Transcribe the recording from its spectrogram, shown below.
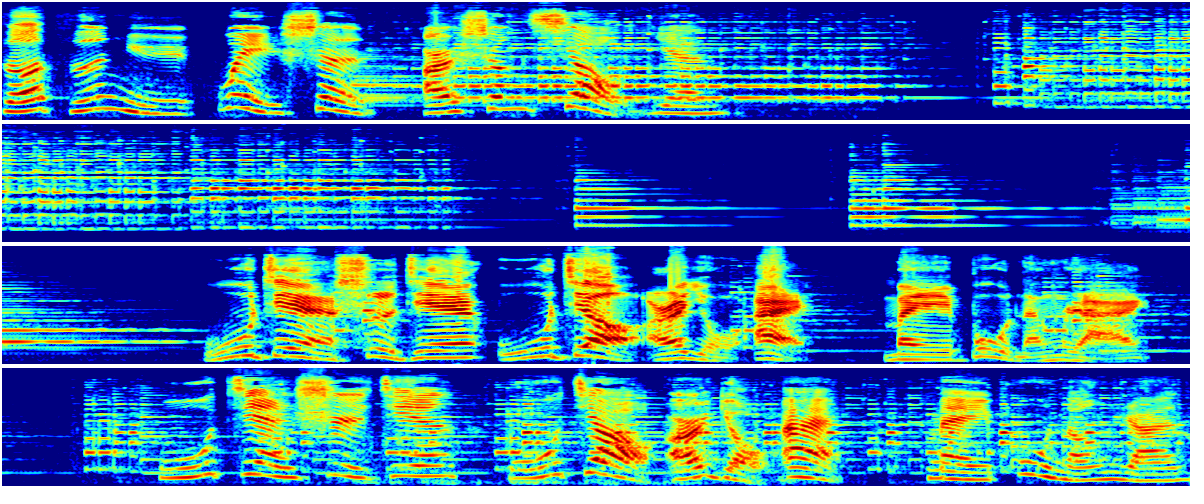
则子女未慎而生孝焉。吾见世间无教而有爱，美不能然。吾见世间无教而有爱，美不能然。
